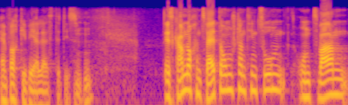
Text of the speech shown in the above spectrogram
einfach gewährleistet ist. Mhm. Es kam noch ein zweiter Umstand hinzu, und zwar,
